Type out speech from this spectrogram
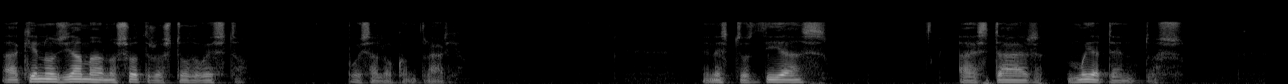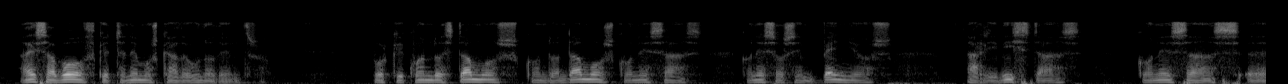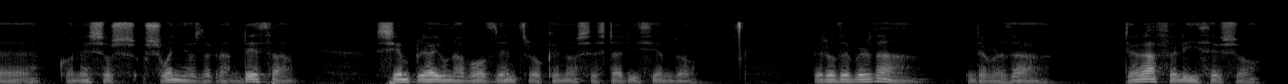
¿a qué nos llama a nosotros todo esto? Pues a lo contrario. En estos días a estar muy atentos a esa voz que tenemos cada uno dentro porque cuando estamos, cuando andamos con esas, con esos empeños arribistas, con esas, eh, con esos sueños de grandeza, siempre hay una voz dentro que nos está diciendo, pero de verdad, de verdad, te hará feliz eso,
